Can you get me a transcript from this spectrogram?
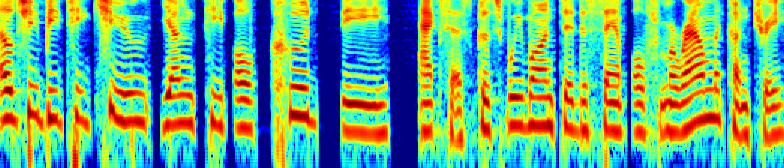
LGBTQ young people could be accessed because we wanted a sample from around the country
